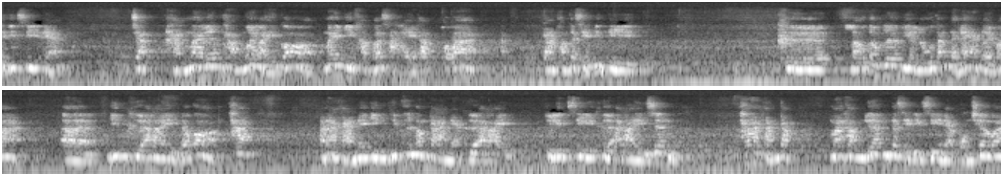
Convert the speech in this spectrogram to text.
ตรอินทรีย์เนี่ยจะหันมาเริ่มทำเมื่อไหร่ก็ไม่มีคำว่าสายครับ เพราะว่าการทำเกษตรอินทรีย์คือเราต้องเริ่มเรียนรู้ตั้งแต่แรกเลยว่าดินคืออะไรแล้วก็ธาตุอาหารในดินที่พืชต้องการเนี่ยคืออะไรจุลินทรีย์คืออะไร ซึ่งถ้าหันกลับมาทำเรื่องเกษตรอินทรีย์เนี่ยผมเชื่อว่า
